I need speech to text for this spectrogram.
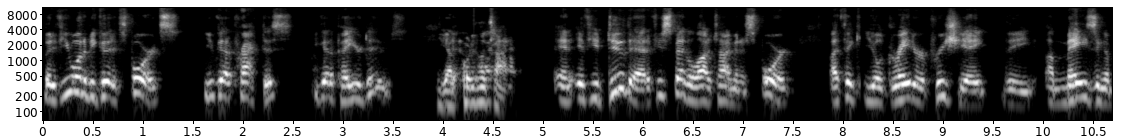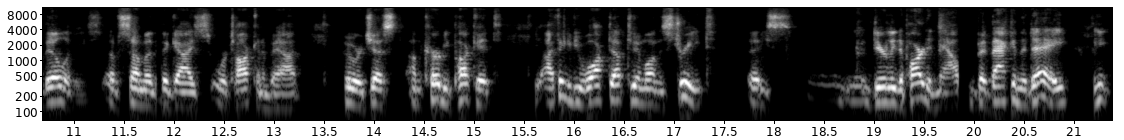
But if you want to be good at sports, you've got to practice you got to pay your dues. You got to put in the time. And if you do that, if you spend a lot of time in a sport, I think you'll greater appreciate the amazing abilities of some of the guys we're talking about who are just um, Kirby Puckett. I think if you walked up to him on the street, uh, he's dearly departed now, but back in the day, he,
